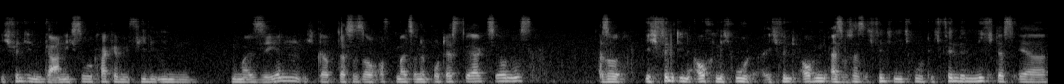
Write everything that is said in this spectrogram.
ich finde ihn gar nicht so kacke, wie viele ihn nun mal sehen. Ich glaube, dass es auch oftmals eine Protestreaktion ist. Also, ich finde ihn auch nicht gut. Ich finde auch, also was heißt, ich finde ihn nicht gut. Ich finde nicht, dass er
